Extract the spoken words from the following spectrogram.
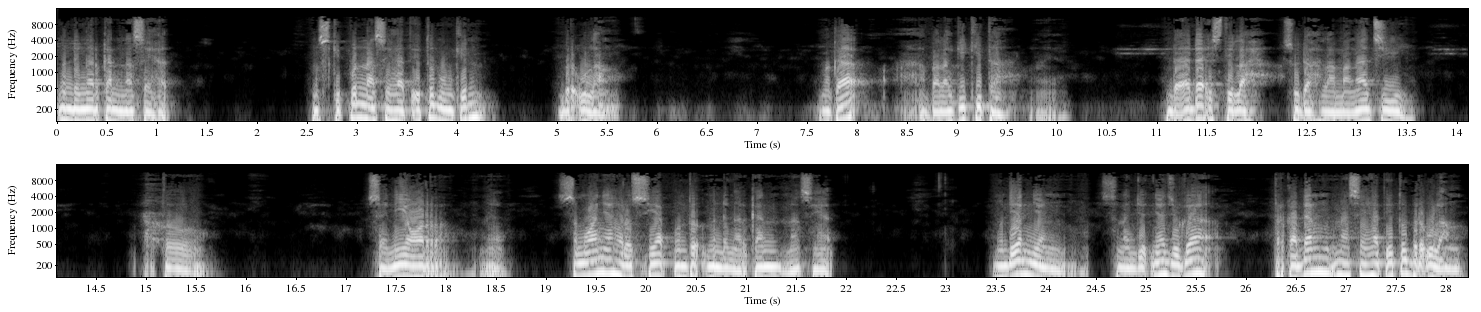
mendengarkan nasihat Meskipun nasihat itu mungkin berulang. Maka apalagi kita. Tidak ada istilah sudah lama ngaji atau senior. Ya. Semuanya harus siap untuk mendengarkan nasihat. Kemudian yang selanjutnya juga terkadang nasihat itu berulang.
